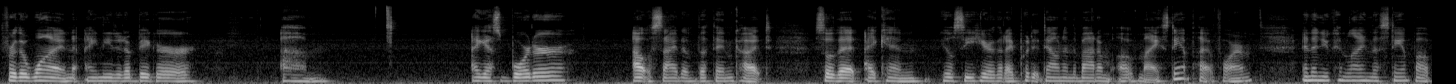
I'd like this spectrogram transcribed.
for the one I needed a bigger, um, I guess, border outside of the thin cut so that I can, you'll see here that I put it down in the bottom of my stamp platform and then you can line the stamp up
